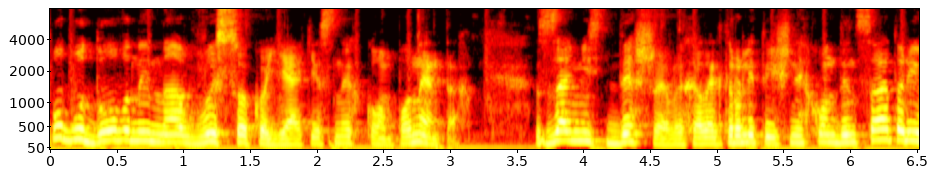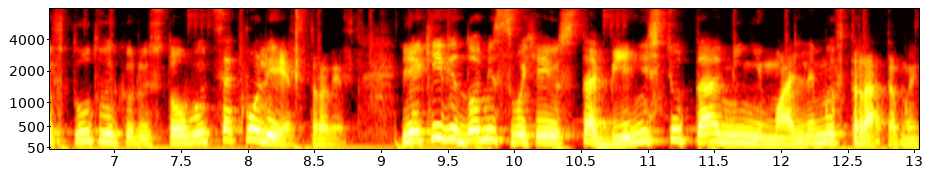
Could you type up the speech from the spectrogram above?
побудований на високоякісних компонентах. Замість дешевих електролітичних конденсаторів тут використовуються поліестрові, які відомі своєю стабільністю та мінімальними втратами,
